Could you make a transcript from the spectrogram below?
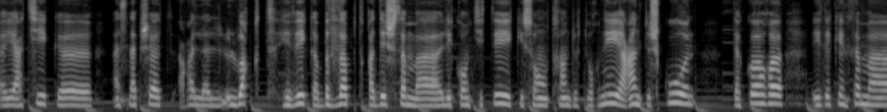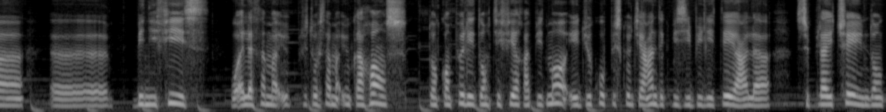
يعطيك ان سناب شات على الوقت هذاك بالضبط قداش ثم لي كونتيتي كي سون تران دو تورني عند شكون داكور اذا كان ثم بينيفيس ولا ثم بلوتو ثم اون كارونس Donc, on peut l'identifier rapidement. Et du coup, puisque tu as une visibilité à la supply chain, donc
